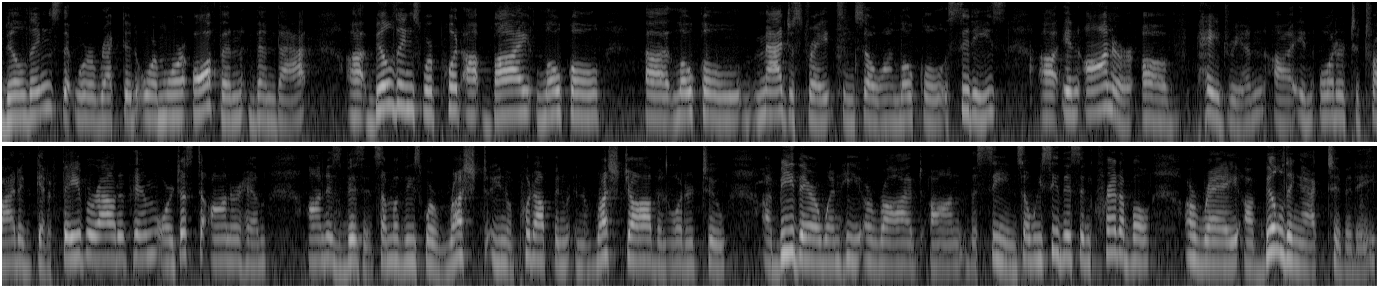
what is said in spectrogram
buildings that were erected, or more often than that, uh, buildings were put up by local uh, local magistrates and so on, local cities, uh, in honor of Hadrian, uh, in order to try to get a favor out of him or just to honor him on his visit. Some of these were rushed, you know, put up in, in a rush job in order to uh, be there when he arrived on the scene. So we see this incredible array of building activity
